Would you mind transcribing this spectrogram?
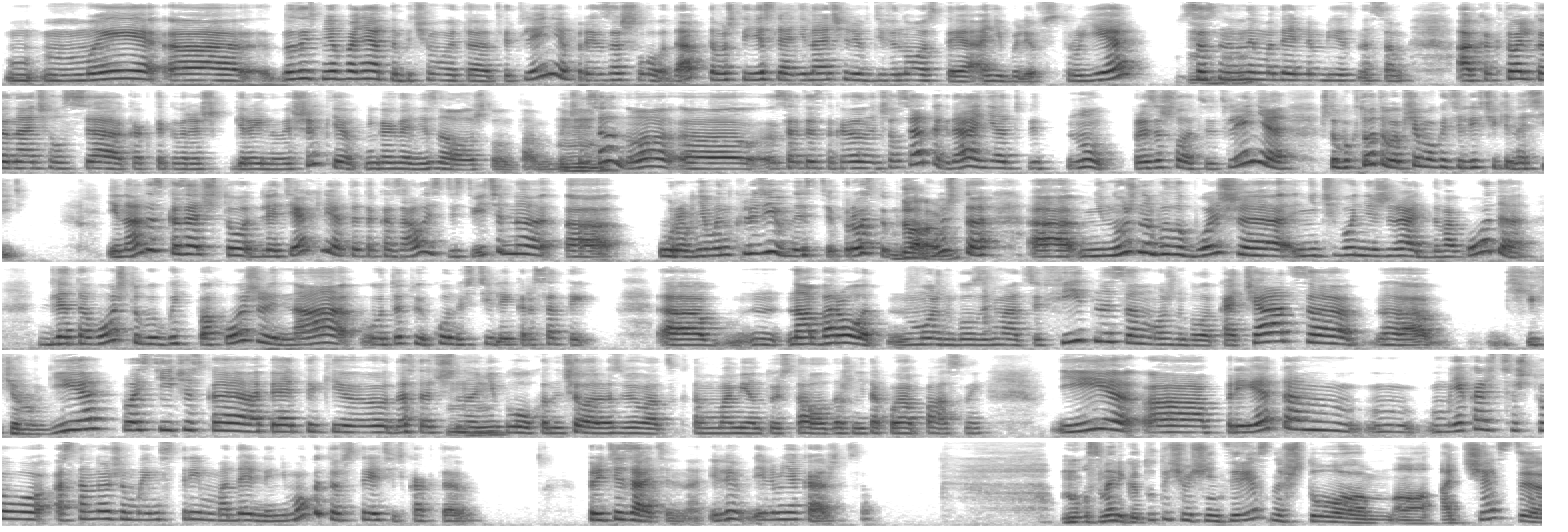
мы, э, ну, то есть мне понятно, почему это ответвление произошло, да, потому что если они начали в 90-е, они были в струе с основным mm-hmm. модельным бизнесом, а как только начался, как ты говоришь, героиновый шик, я никогда не знала, что он там начался, mm-hmm. но, э, соответственно, когда он начался, тогда они ответ... ну, произошло ответвление, чтобы кто-то вообще мог эти лифчики носить. И надо сказать, что для тех лет это казалось действительно э, уровнем инклюзивности, просто да. потому что а, не нужно было больше ничего не жрать два года для того, чтобы быть похожей на вот эту икону стиля и красоты. А, наоборот, можно было заниматься фитнесом, можно было качаться, а, хирургия пластическая, опять-таки, достаточно mm-hmm. неплохо начала развиваться к тому моменту и стала даже не такой опасной. И а, при этом мне кажется, что основной же мейнстрим модельный не мог это встретить как-то притязательно. Или, или мне кажется? Ну, смотри-ка, тут еще очень интересно, что э, отчасти,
